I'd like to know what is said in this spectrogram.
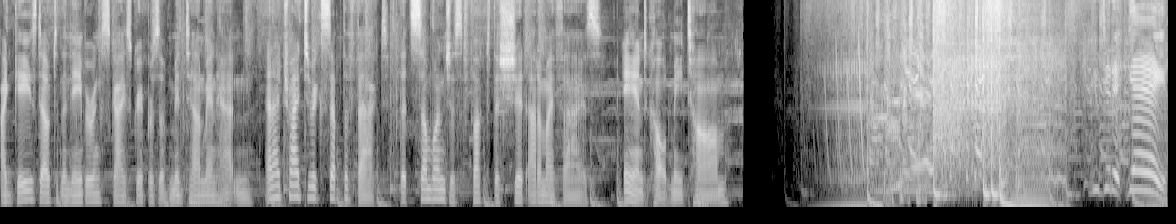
I gazed out to the neighboring skyscrapers of Midtown Manhattan, and I tried to accept the fact that someone just fucked the shit out of my thighs and called me Tom. It! Yay!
